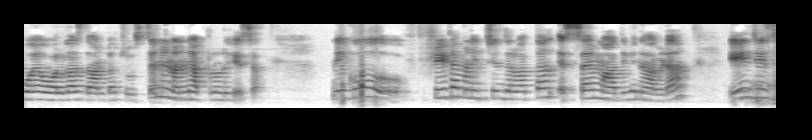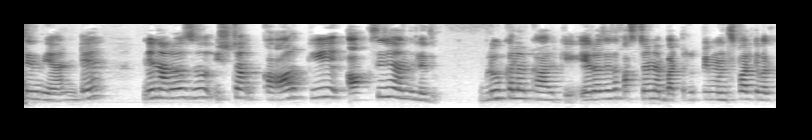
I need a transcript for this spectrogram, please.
బోయే ఓల్గాస్ దాంట్లో చూస్తే నేను అన్ని అప్లోడ్ చేశా. నీకు ఫ్రీడమ్ అని ఇచ్చిన తర్వాత ఎస్ఐ మాధవి ఆవిడ ఏం చేసింది అంటే నేను ఆ రోజు ఇష్టం కార్కి ఆక్సిజన్ అందలేదు. బ్లూ కలర్ కార్కి. ఏ రోజైతే ఫస్ట్ టైం నా బట్టలు ఉప్పి మున్సిపాలిటీ వాళ్ళు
